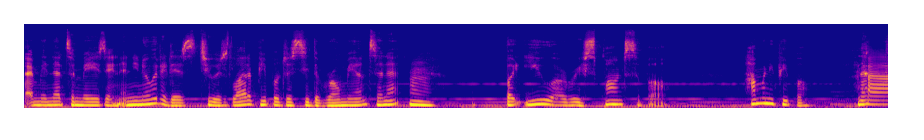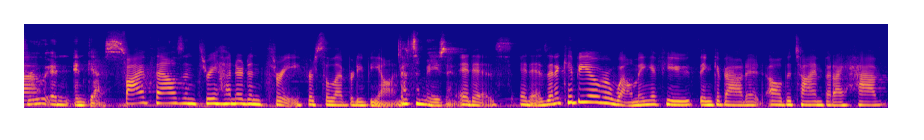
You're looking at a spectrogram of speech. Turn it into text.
I mean, that's amazing. And you know what it is, too, is a lot of people just see the romance in it, mm. but you are responsible. How many people? Not uh, crew and, and guests. 5,303 for Celebrity Beyond. That's amazing. It is. It is. And it can be overwhelming if you think about it all the time, but I have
